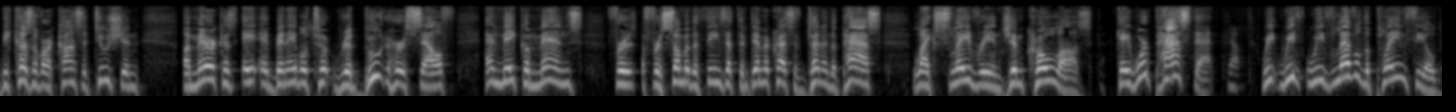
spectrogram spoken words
because of our Constitution, America's a- been able to reboot herself and make amends for, for some of the things that the Democrats have done in the past, like slavery and Jim Crow laws. Okay, we're past that. Yep. We, we've, we've leveled the playing field.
